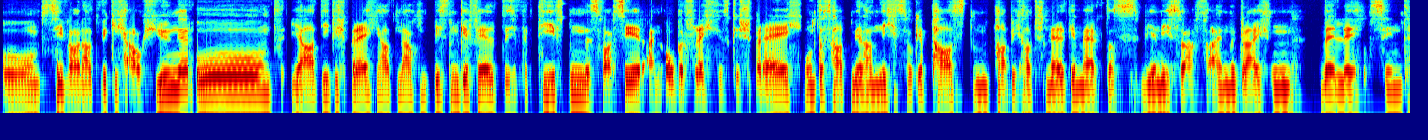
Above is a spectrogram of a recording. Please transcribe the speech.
Und sie war halt wirklich auch jünger. Und ja, die Gespräche hatten auch ein bisschen gefällt, die vertieften. Es war sehr ein Oberflächliches oberflächliches Gespräch. Und das hat mir dann nicht so gepasst. Und habe ich halt schnell gemerkt, dass wir nicht so auf einer gleichen Welle sind.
